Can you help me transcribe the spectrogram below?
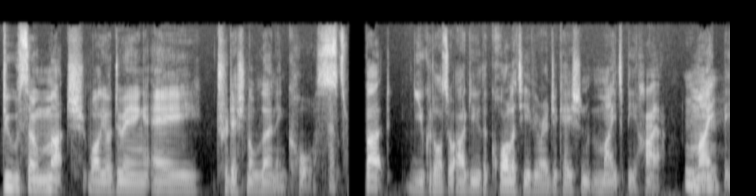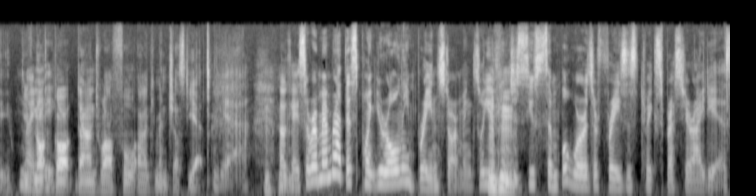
do so much while you're doing a traditional learning course. But you could also argue the quality of your education might be higher. Might be. We've Mm-hmm. Might not be. got down to our full argument just yet. Yeah. Mm-hmm. Okay, so remember at this point, you're only brainstorming. So you can just use simple words or phrases to express your ideas.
